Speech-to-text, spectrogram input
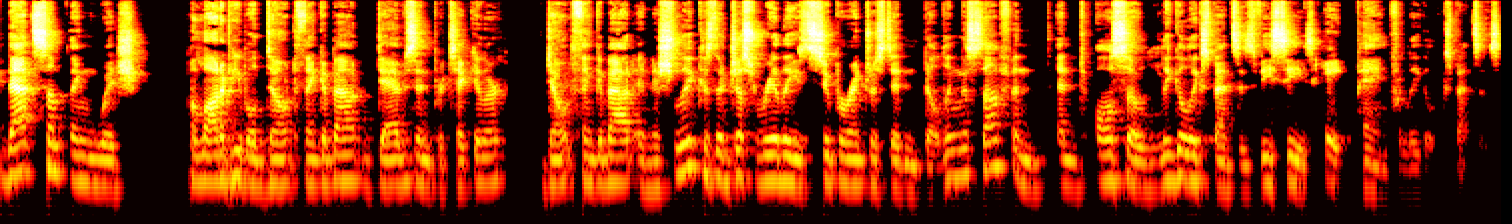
That's something which a lot of people don't think about, devs in particular don't think about initially because they're just really super interested in building this stuff and and also legal expenses VCs hate paying for legal expenses.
